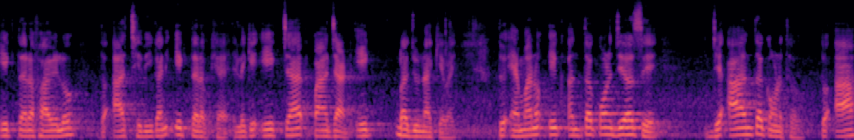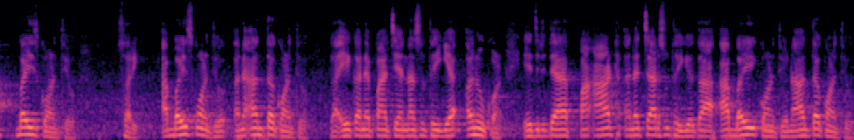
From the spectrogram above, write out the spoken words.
એક તરફ આવેલો, તો આ છેદિકાની એક તરફ કહેવાય. એટલે કે એક, ચાર, પાંચ, આઠ, એક બાજુના કહેવાય. તો એમાંનો એક અંતકોણ જે હશે, જે આ અંતકોણ થયો, તો આ બહિષ્કોણ થયો. સોરી આ બહિષ્કોણ થયો અને અંતકોણ થયો. તો આ એક અને પાંચ એના શું થઈ ગયા? અનુકોણ. એ જ રીતે આ આઠ અને ચાર શું થઈ ગયું? તો આ બહી કોણ થયું અને આ અંતકોણ થયું?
